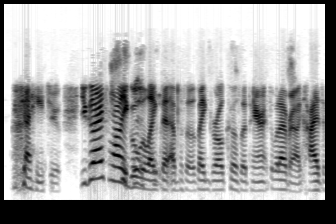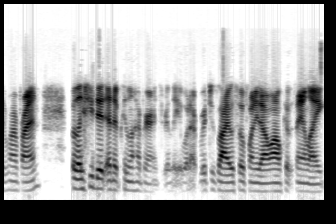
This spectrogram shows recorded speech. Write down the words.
I hate you. You guys probably Google like that episode. It's like girl kills her parents or whatever, like hides it from her friend. But like she did end up killing her parents, really, or whatever. Which is why it was so funny that mom kept saying like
